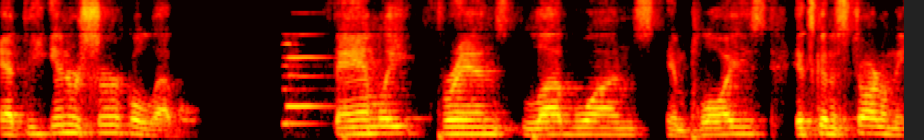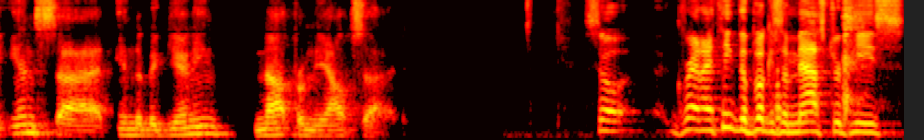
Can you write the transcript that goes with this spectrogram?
at the inner circle level family, friends, loved ones, employees. It's going to start on the inside in the beginning, not from the outside. So, Grant, I think the book is a masterpiece.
